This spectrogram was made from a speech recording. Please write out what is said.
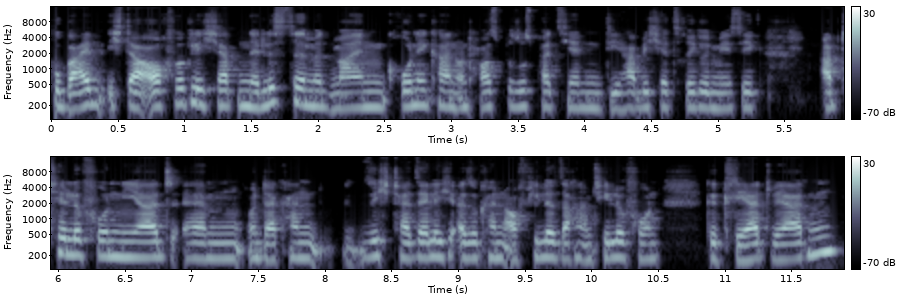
Wobei ich da auch wirklich, ich habe eine Liste mit meinen Chronikern und Hausbesuchspatienten, die habe ich jetzt regelmäßig abtelefoniert ähm, und da kann sich tatsächlich, also können auch viele Sachen am Telefon geklärt werden.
